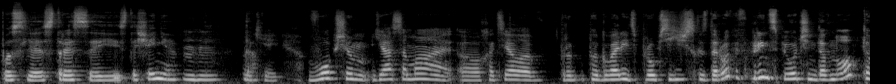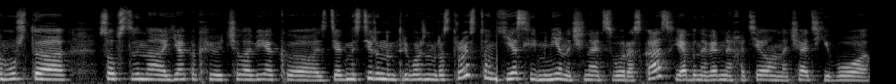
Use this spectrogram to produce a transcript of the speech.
после стресса и истощения. Угу. Да. Окей. В общем, я сама э, хотела про- поговорить про психическое здоровье, в принципе, очень давно, потому что, собственно, я как человек э, с диагностированным тревожным расстройством, если мне начинать свой рассказ, я бы, наверное, хотела начать его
